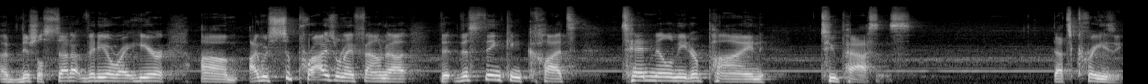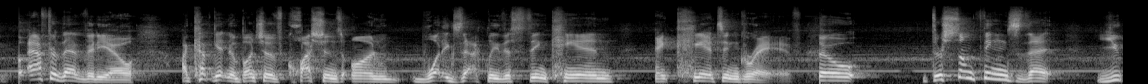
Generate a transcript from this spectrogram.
initial setup video right here, um, I was surprised when I found out that this thing can cut 10 millimeter pine two passes. That's crazy. After that video, I kept getting a bunch of questions on what exactly this thing can and can't engrave. So there's some things that you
